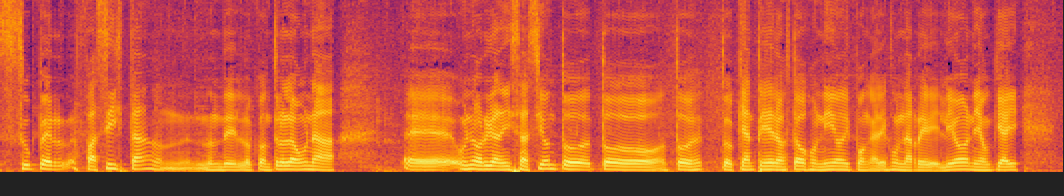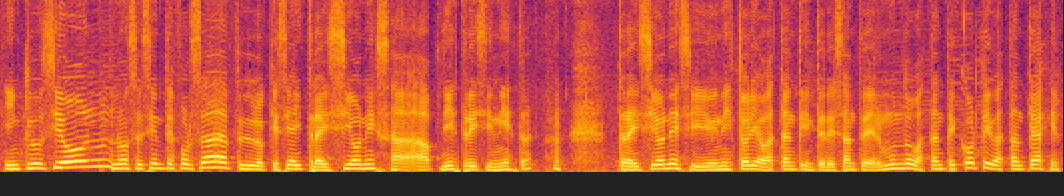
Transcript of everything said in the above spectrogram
super fascista donde, donde lo controla una eh, una organización todo, todo todo lo que antes era Estados Unidos y póngale es una rebelión y aunque hay inclusión no se siente forzada lo que sí hay traiciones a diestra y siniestra traiciones y una historia bastante interesante del mundo, bastante corta y bastante ágil.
